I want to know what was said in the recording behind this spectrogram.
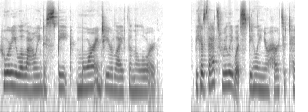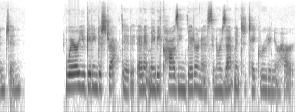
Who are you allowing to speak more into your life than the Lord? Because that's really what's stealing your heart's attention. Where are you getting distracted? And it may be causing bitterness and resentment to take root in your heart.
